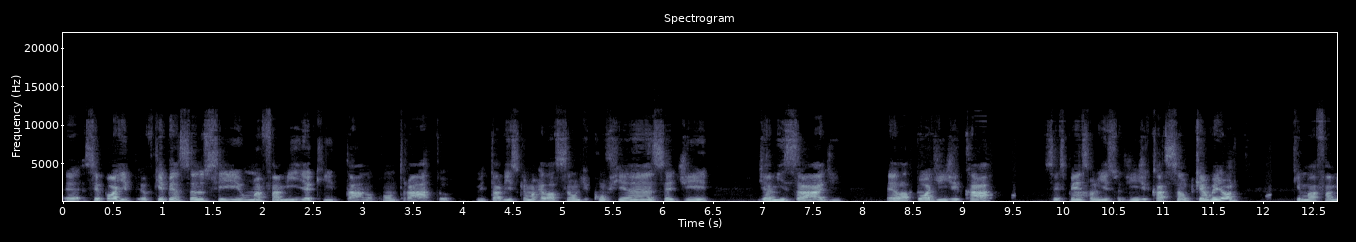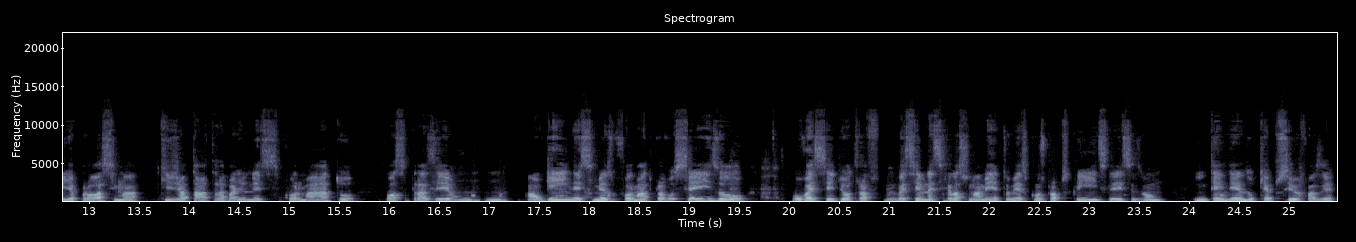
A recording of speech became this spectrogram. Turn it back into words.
é, você pode. Eu fiquei pensando se uma família que está no contrato vitalício, que é uma relação de confiança, de, de amizade, ela pode indicar. Vocês pensam nisso, de indicação? Porque é melhor que uma família próxima que já está trabalhando nesse formato possa trazer um, um alguém nesse mesmo formato para vocês? Ou, ou vai ser de outra vai ser nesse relacionamento mesmo com os próprios clientes daí vocês vão entendendo o que é possível fazer?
